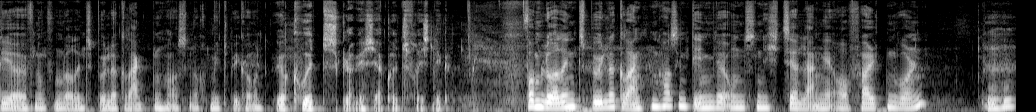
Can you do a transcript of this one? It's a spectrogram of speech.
die Eröffnung vom Lorenz-Böhler Krankenhaus noch mitbekommen? Ja, kurz, glaube ich, sehr kurzfristig. Vom Lorenz-Böhler Krankenhaus, in dem wir uns nicht sehr lange aufhalten wollen. Mhm.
